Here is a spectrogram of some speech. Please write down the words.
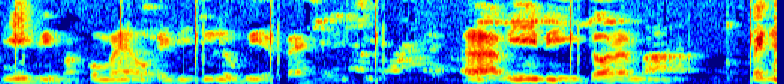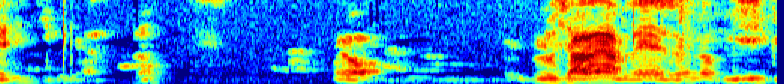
PHP မှာ comment ကို execute လုပ်ပြီးတဲ့ function ရှိတယ်အဲ့ဒါ PHP .NET မှာတိုက်တဲ့ချင်းကြည့်လို့ရတယ်နော်အဲ့တော့ဘယ်လိုရှာလိုက်ရမလဲဆိုရင်တော့ PHP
